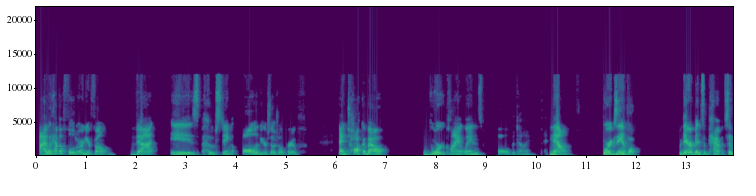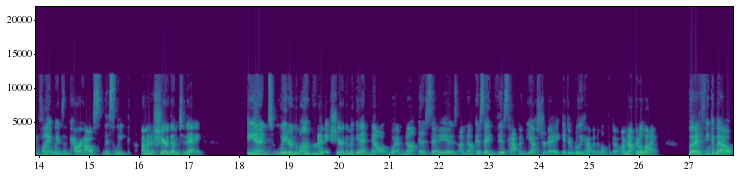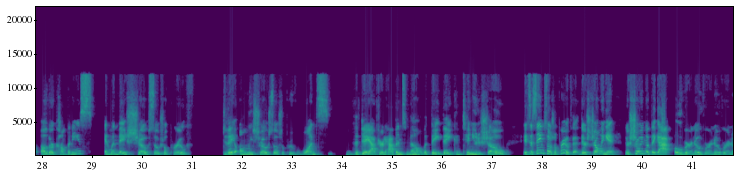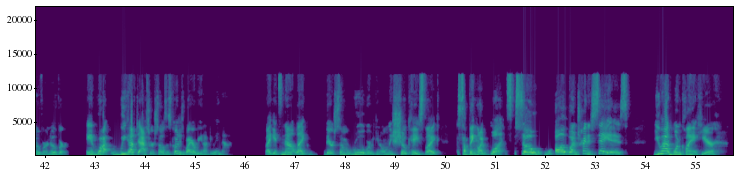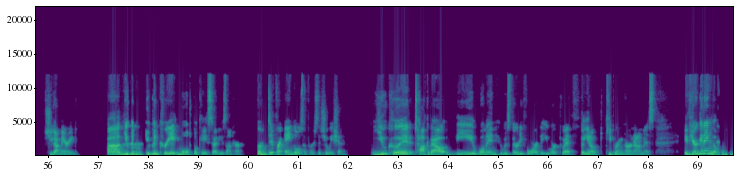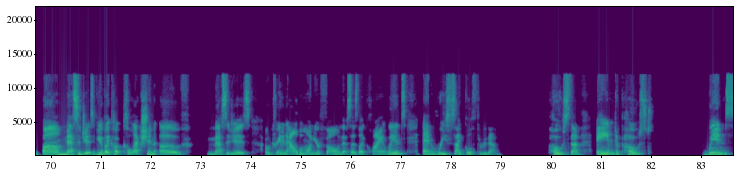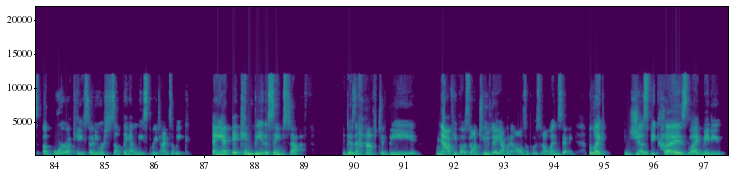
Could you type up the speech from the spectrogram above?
I would have a folder on your phone that is hosting all of your social proof and talk about your client wins all the time. Now, for example, there have been some some client wins in Powerhouse this week. I'm going to share them today. And later in the month, mm-hmm. I may share them again. Now, what I'm not going to say is, I'm not going to say this happened yesterday if it really happened a month ago. I'm not going to lie. But I think about other companies and when they show social proof, do they only show social proof once the day after it happens? No, like they they continue to show it's the same social proof that they're showing it, they're showing what they got over and over and over and over and over. And what we have to ask ourselves as coaches, why are we not doing that? Like it's not like there's some rule where we can only showcase like something like once. So all what I'm trying to say is you had one client here, she got married. Um, mm-hmm. you could mm-hmm. you could create multiple case studies on her from different angles of her situation. You could talk about the woman who was 34 that you worked with, but you know, keeping her anonymous. If you're getting um, messages, if you have like a collection of messages I would create an album on your phone that says like client wins and recycle through them. Post them. Aim to post wins of, or a case study or something at least three times a week. And it can be the same stuff. It doesn't have to be. Now, if you post it on Tuesday, I wouldn't also post it on Wednesday. But like, just because like maybe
